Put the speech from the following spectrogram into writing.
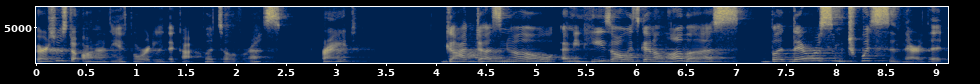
We're supposed to honor the authority that God puts over us, right? God does know, I mean, He's always gonna love us, but there were some twists in there that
